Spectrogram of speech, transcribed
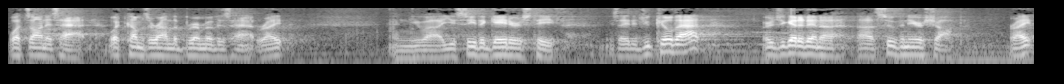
What's on his hat? What comes around the brim of his hat, right? And you, uh, you see the gator's teeth. You say, Did you kill that? Or did you get it in a, a souvenir shop, right?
